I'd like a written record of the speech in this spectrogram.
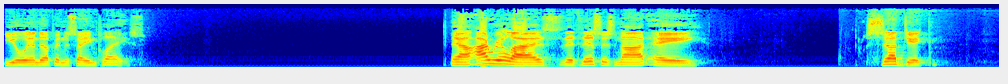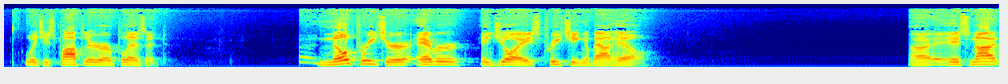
you'll end up in the same place. Now, I realize that this is not a subject which is popular or pleasant no preacher ever enjoys preaching about hell. Uh, it's not,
